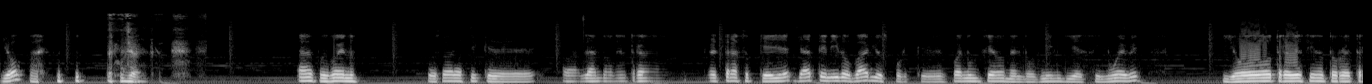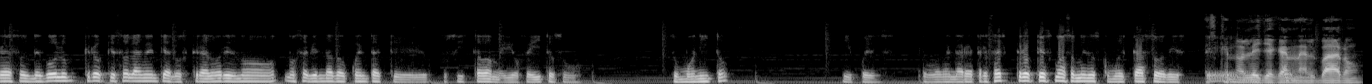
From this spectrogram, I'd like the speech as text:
¿Yo? ya. Ah, pues bueno. Pues ahora sí que hablando de otro retraso que ya ha tenido varios porque fue anunciado en el 2019 y otra vez tiene otro retraso el de Gollum. Creo que solamente a los creadores no, no se habían dado cuenta que pues sí estaba medio feito su, su monito y pues lo van a retrasar. Creo que es más o menos como el caso de este, Es que no le llegan al varo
